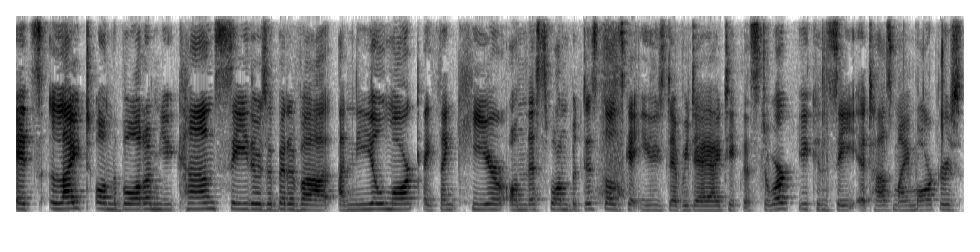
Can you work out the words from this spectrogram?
It's light on the bottom. You can see there's a bit of a, a nail mark, I think, here on this one, but this does get used every day. I take this to work. You can see it has my markers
